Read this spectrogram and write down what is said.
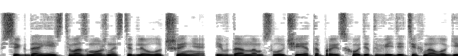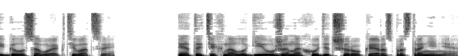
Всегда есть возможности для улучшения, и в данном случае это происходит в виде технологии голосовой активации. Эта технология уже находит широкое распространение.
